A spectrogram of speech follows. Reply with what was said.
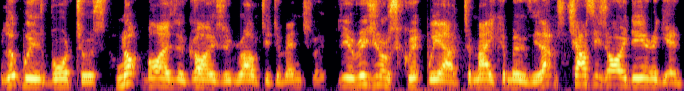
that was brought to us, not by the guys who wrote it eventually, the original script we had to make a movie. That was Chas's idea again.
